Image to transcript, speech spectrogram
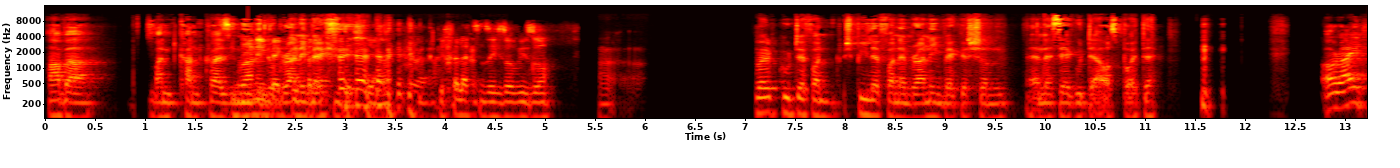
Aber man kann quasi nie Running genug Back, Running Back. Sich, ja. die verletzen sich sowieso. Zwölf gute von, Spiele von dem Running Back ist schon eine sehr gute Ausbeute. Alright,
